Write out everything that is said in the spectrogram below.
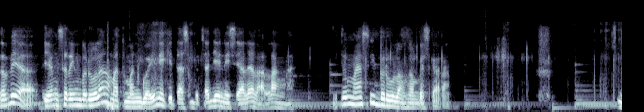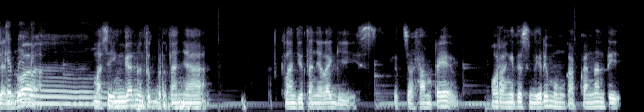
tapi ya yang sering berulang sama teman gue ini kita sebut saja inisialnya Lalang lah itu masih berulang sampai sekarang dan gue masih enggan untuk bertanya kelanjutannya lagi sampai orang itu sendiri mengungkapkan nanti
